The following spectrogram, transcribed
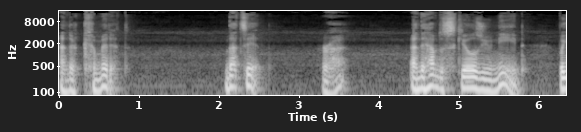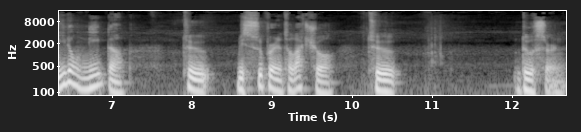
and they're committed. That's it, right? And they have the skills you need but you don't need them to be super intellectual to do certain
